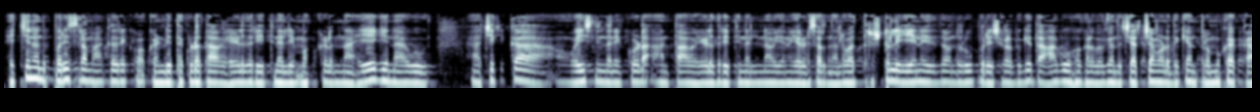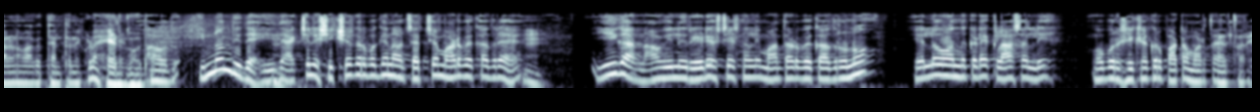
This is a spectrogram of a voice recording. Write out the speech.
ಹೆಚ್ಚಿನ ಒಂದು ಪರಿಶ್ರಮ ಹಾಕಿದ್ರೆ ಖಂಡಿತ ಕೂಡ ತಾವು ಹೇಳಿದ ರೀತಿಯಲ್ಲಿ ಮಕ್ಕಳನ್ನ ಹೇಗೆ ನಾವು ಚಿಕ್ಕ ವಯಸ್ಸಿನಿಂದನೇ ಕೂಡ ತಾವು ಹೇಳಿದ ರೀತಿಯಲ್ಲಿ ನಾವು ಏನು ಎರಡ್ ಸಾವಿರದ ನಲವತ್ತರಷ್ಟರಲ್ಲಿ ಏನಿದೆ ಒಂದು ರೂಪುರೇಷೆಗಳ ಬಗ್ಗೆ ಆಗುಹೋಗಳ ಬಗ್ಗೆ ಒಂದು ಚರ್ಚೆ ಮಾಡೋದಕ್ಕೆ ಒಂದು ಪ್ರಮುಖ ಕಾರಣವಾಗುತ್ತೆ ಅಂತಾನೆ ಕೂಡ ಹೇಳ್ಬಹುದು ಹೌದು. ಇನ್ನೊಂದಿದೆ. ಇದು ಆಕ್ಚುಲಿ ಶಿಕ್ಷಕರ ಬಗ್ಗೆ ನಾವು ಚರ್ಚೆ ಮಾಡಬೇಕಾದ್ರೆ ಈಗ ನಾವು ಇಲ್ಲಿ ರೇಡಿಯೋ ಸ್ಟೇಷನಲ್ಲಿ ಮಾತಾಡಬೇಕಾದ್ರೂ ಎಲ್ಲೋ ಒಂದು ಕಡೆ ಕ್ಲಾಸಲ್ಲಿ ಒಬ್ಬರು ಶಿಕ್ಷಕರು ಪಾಠ ಮಾಡ್ತಾ ಇರ್ತಾರೆ.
